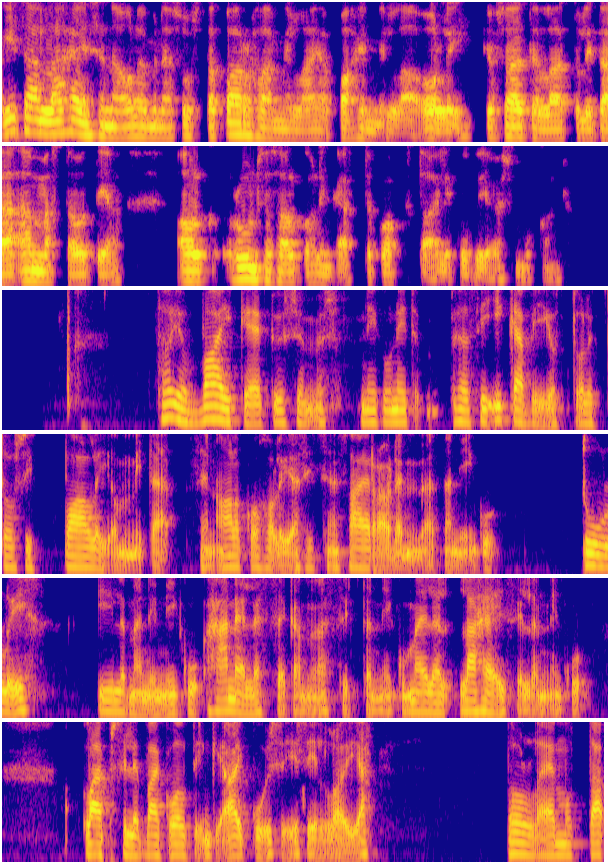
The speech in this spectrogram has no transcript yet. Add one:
isän läheisenä oleminen susta parhaimmillaan ja pahimmillaan oli, jos ajatellaan, että oli tämä MS-tauti ja al- runsas alkoholin käyttö koktailikuvioissa mukana? Toi on vaikea kysymys. Niin kuin niitä ikäviä juttuja oli tosi paljon, mitä sen alkoholin ja sitten sen sairauden myötä niin kuin tuli, ilmeni niin kuin hänelle sekä myös sitten niin kuin meille läheisille niin kuin lapsille, vaikka oltiinkin aikuisia silloin ja tolleen, mutta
